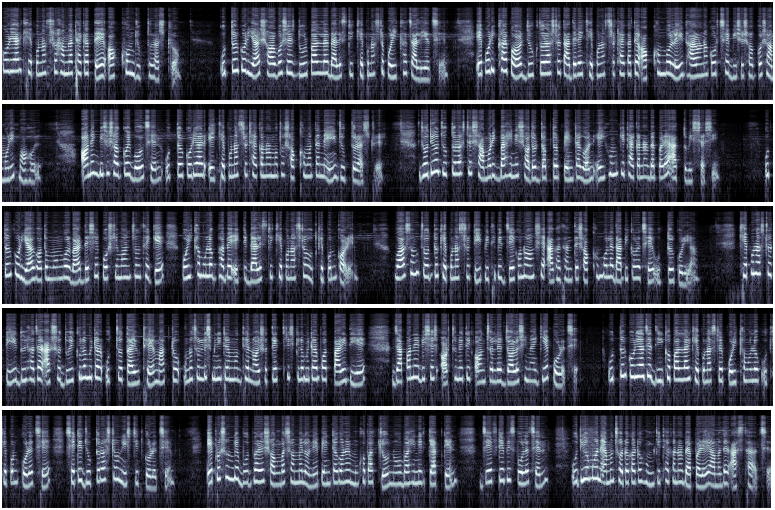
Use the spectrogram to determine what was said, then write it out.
কোরিয়ার ক্ষেপণাস্ত্র হামলা ঠেকাতে অক্ষম যুক্তরাষ্ট্র। উত্তর কোরিয়া সর্বশেষ দূরপাল্লার ব্যালিস্টিক ক্ষেপণাস্ত্র পরীক্ষা চালিয়েছে। এ পরীক্ষার পর যুক্তরাষ্ট্র তাদের এই ক্ষেপণাস্ত্র ঠেকাতে অক্ষম বলেই ধারণা করছে বিশেষজ্ঞ সামরিক মহল। অনেক বিশেষজ্ঞই বলছেন, উত্তর কোরিয়ার এই ক্ষেপণাস্ত্র ঠেকানোর মতো সক্ষমতা নেই যুক্তরাষ্ট্রের। যদিও যুক্তরাষ্ট্রের সামরিক বাহিনীর সদর দপ্তর পেন্টাগন এই হুমকি ঠেকানোর ব্যাপারে আত্মবিশ্বাসী। উত্তর কোরিয়া গত মঙ্গলবার দেশের পশ্চিমাঞ্চল থেকে পরীক্ষামূলকভাবে একটি ব্যালিস্টিক ক্ষেপণাস্ত্র উৎক্ষেপণ করে। ওয়াসং চোদ্দ ক্ষেপণাস্ত্রটি পৃথিবীর যে কোনো অংশে আঘাত হানতে সক্ষম বলে দাবি করেছে উত্তর কোরিয়া। ক্ষেপণাস্ত্রটি দুই হাজার আটশো দুই কিলোমিটার উচ্চতায় উঠে মাত্র উনচল্লিশ মিনিটের মধ্যে নয়শো তেত্রিশ কিলোমিটার পথ পাড়ি দিয়ে জাপানের বিশেষ অর্থনৈতিক অঞ্চলের জলসীমায় গিয়ে পড়েছে। উত্তর কোরিয়া যে দীর্ঘ পাল্লার ক্ষেপণাস্ত্রের পরীক্ষামূলক উৎক্ষেপণ করেছে, সেটি যুক্তরাষ্ট্রও নিশ্চিত করেছে। এ প্রসঙ্গে বুধবারের সংবাদ সম্মেলনে পেন্টাগনের মুখপাত্র, নৌবাহিনীর ক্যাপ্টেন জেফ ডেভিস বলেছেন, উদীয়মান এমন ছোটখাটো হুমকি ঠেকানোর ব্যাপারে আমাদের আস্থা আছে।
